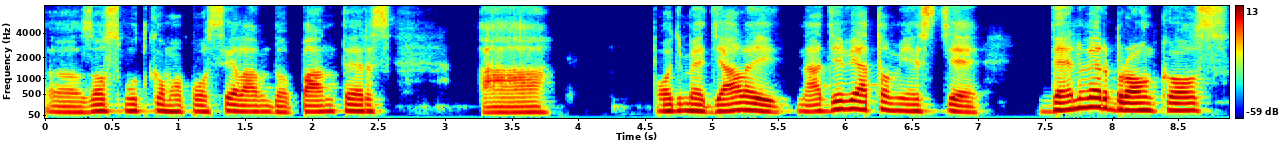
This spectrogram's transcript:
uh, so smutkom ho posielam do Panthers a poďme ďalej. Na deviatom mieste Denver Broncos.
